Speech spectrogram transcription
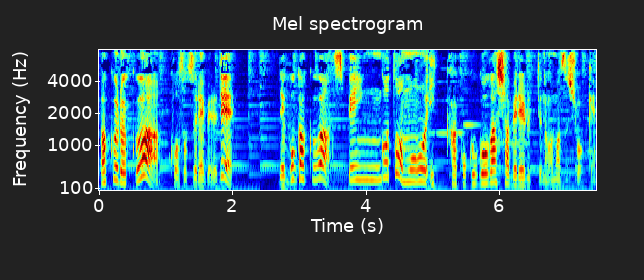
学力は高卒レベルで、で、語学はスペイン語ともう一カ国語が喋れるっていうのがまず条件。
